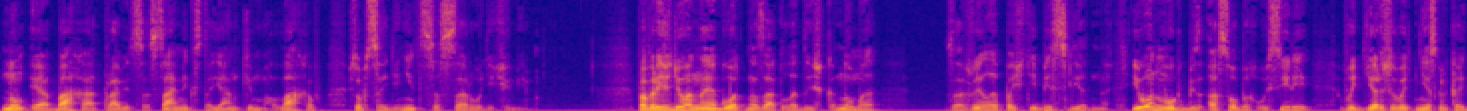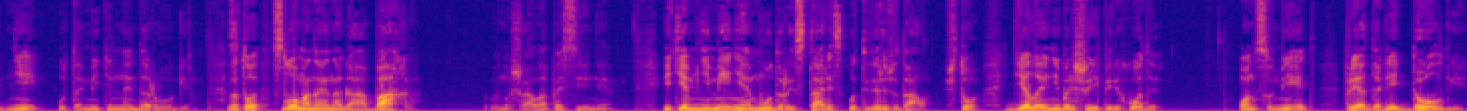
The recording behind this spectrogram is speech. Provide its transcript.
Нум и Абаха отправятся сами к стоянке Малахов, чтобы соединиться с сородичами. Поврежденная год назад лодыжка Нума зажила почти бесследно, и он мог без особых усилий выдерживать несколько дней утомительной дороги. Зато сломанная нога Абаха внушала опасения. И тем не менее мудрый старец утверждал, что, делая небольшие переходы, он сумеет преодолеть долгий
